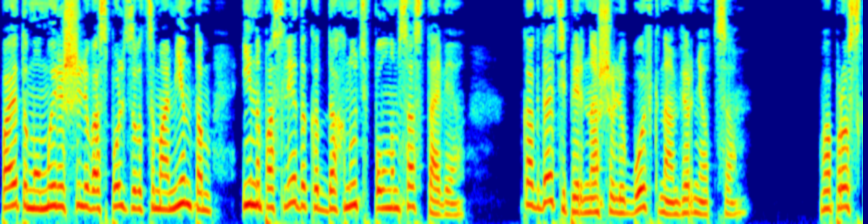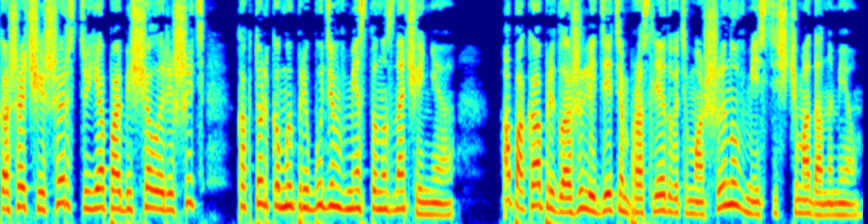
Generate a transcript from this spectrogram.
Поэтому мы решили воспользоваться моментом и напоследок отдохнуть в полном составе. Когда теперь наша любовь к нам вернется? Вопрос с кошачьей шерстью я пообещала решить, как только мы прибудем в место назначения, а пока предложили детям проследовать в машину вместе с чемоданами.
